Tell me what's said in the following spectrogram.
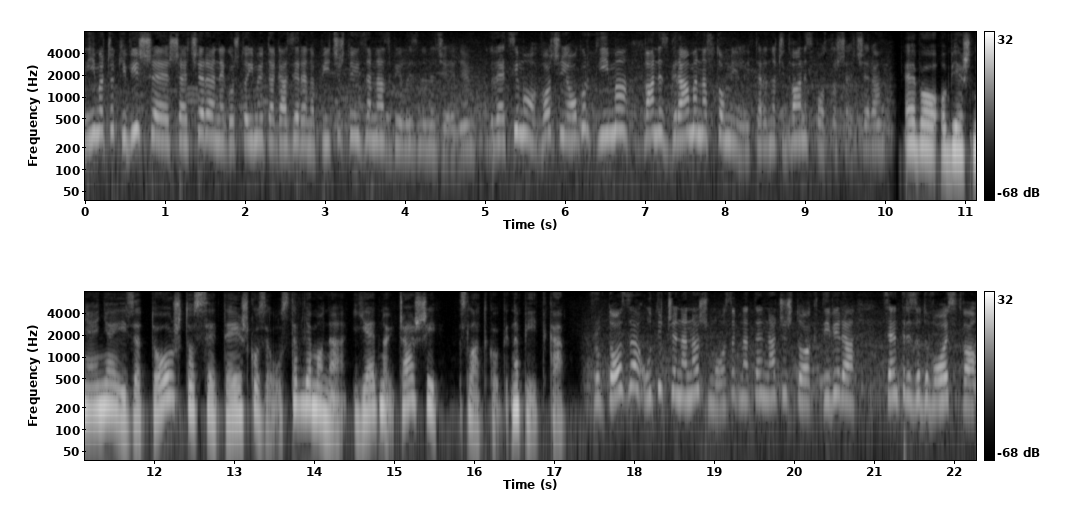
ima čak i više šećera nego što imaju ta gazirana pića, što je i za nas bilo iznenađenje. Recimo, voćni jogurt ima 12 grama na 100 ml, znači 12% šećera. Evo objašnjenja i za to što se teško zaustavljamo na jednoj čaši slatkog napitka. Fruktoza utiče na naš mozak na taj način što aktivira centre zadovoljstva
